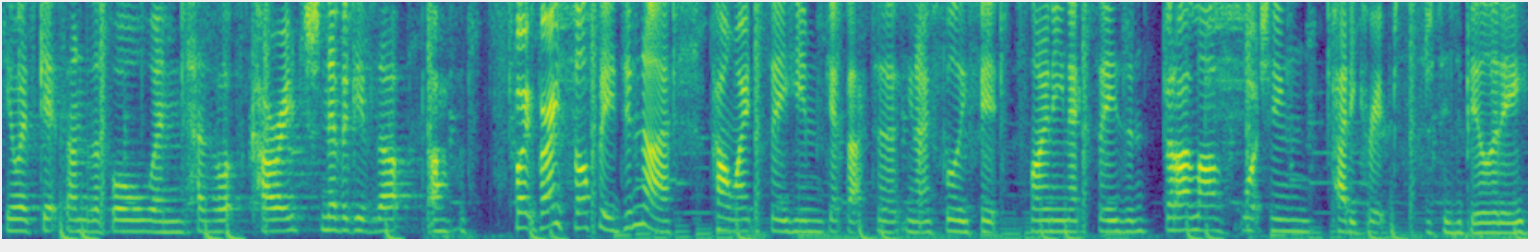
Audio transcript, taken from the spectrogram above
He always gets under the ball and has lots of courage, never gives up. I spoke very softly, didn't I? Can't wait to see him get back to, you know, fully fit Sloaney next season. But I love watching Paddy Cripps, just his ability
